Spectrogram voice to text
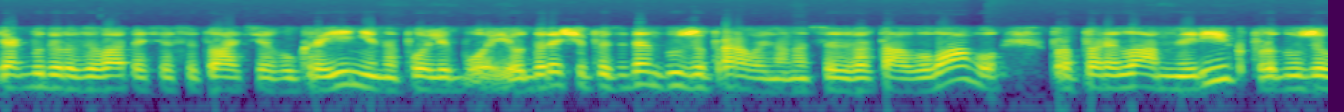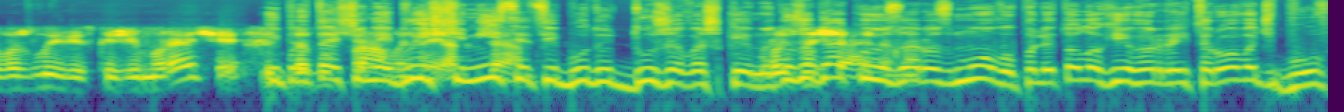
як буде розвиватися ситуація в Україні на полі бою. От, до речі, президент дуже правильно на це звертав увагу про переламний рік, про дуже важливі, скажімо, речі, І про Це те, що найближчі місяці місяці будуть дуже важкими. Дуже дякую за розмову. Політолог Ігор Рейтерович був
